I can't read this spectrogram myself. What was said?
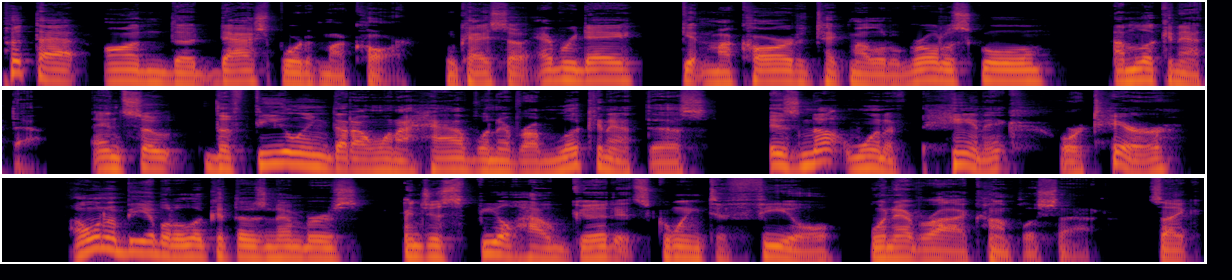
put that on the dashboard of my car. Okay. So every day, getting my car to take my little girl to school, I'm looking at that. And so the feeling that I want to have whenever I'm looking at this is not one of panic or terror. I want to be able to look at those numbers and just feel how good it's going to feel whenever I accomplish that. It's like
